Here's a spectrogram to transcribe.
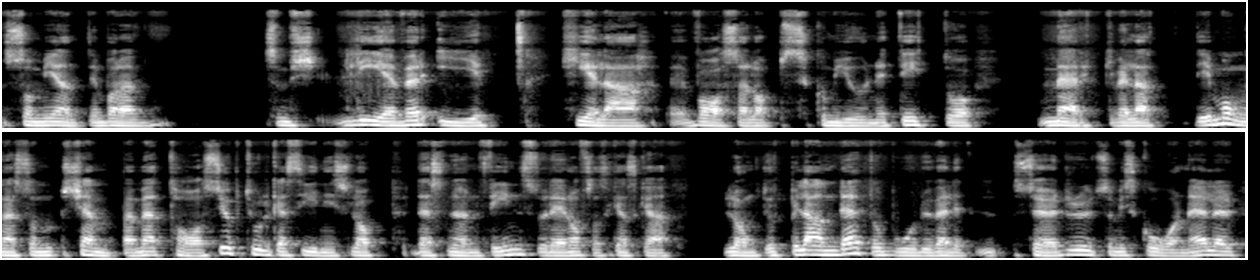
Som egentligen bara som lever i hela Vasalopps-communityt och märker väl att det är många som kämpar med att ta sig upp till olika sidningslopp där snön finns och det är oftast ganska långt upp i landet och bor du väldigt söderut som i Skåne eller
